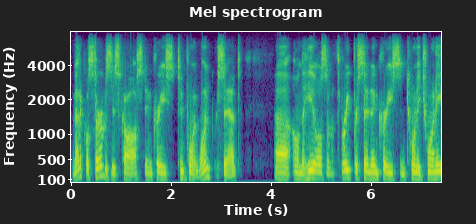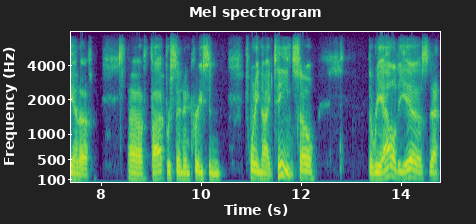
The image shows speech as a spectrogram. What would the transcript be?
medical services cost increased 2.1% uh, on the heels of a 3% increase in 2020 and a uh, 5% increase in 2019. So the reality is that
